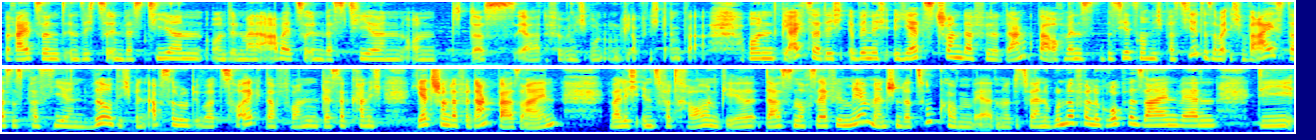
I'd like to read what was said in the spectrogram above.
bereit sind, in sich zu investieren und in meine Arbeit zu investieren. Und das, ja, dafür bin ich un unglaublich dankbar. Und gleichzeitig bin ich jetzt schon dafür dankbar, auch wenn es bis jetzt noch nicht passiert ist, aber ich weiß, dass es passieren wird. Ich bin absolut überzeugt davon. Deshalb kann ich jetzt schon dafür dankbar sein, weil ich ins Vertrauen gehe, dass noch sehr viel mehr Menschen dazukommen werden. Und es wäre eine wundervolle Gruppe sein werden, die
